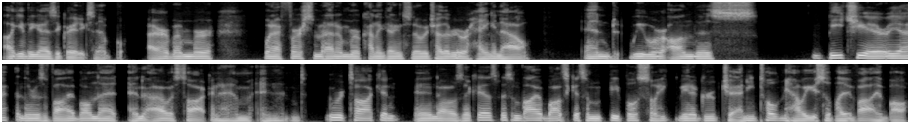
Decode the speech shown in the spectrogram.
I'll give you guys a great example. I remember when I first met him, we were kind of getting to know each other. We were hanging out and we were on this beachy area and there was a volleyball net and I was talking to him and we were talking and I was like, hey, let's play some volleyball. Let's get some people. So he made a group chat and he told me how he used to play volleyball.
